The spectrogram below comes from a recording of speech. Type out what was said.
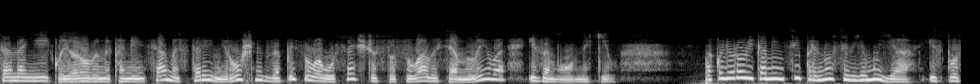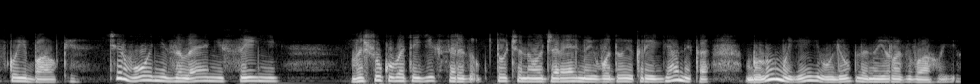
Це на ній кольоровими камінцями старий мірошник записував усе, що стосувалося млива і замовників. А кольорові камінці приносив йому я із плоскої балки червоні, зелені, сині. Вишукувати їх серед обточеного джерельною водою крейдяника було моєю улюбленою розвагою.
